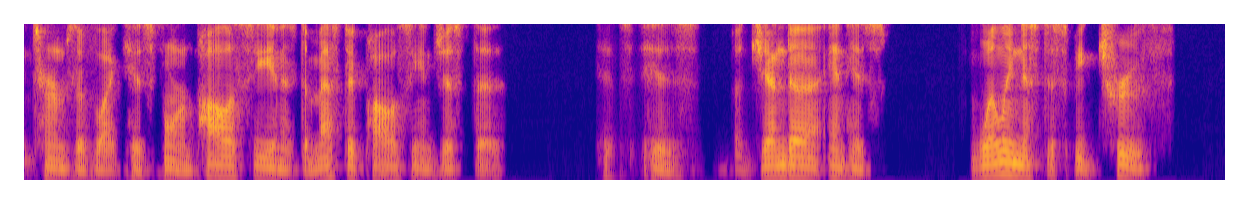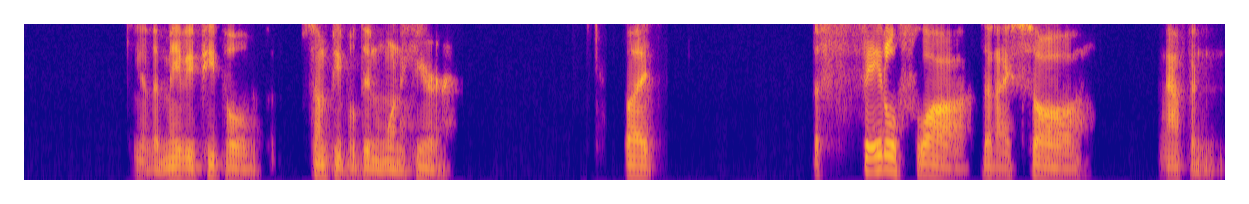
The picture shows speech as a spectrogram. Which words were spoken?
in terms of like his foreign policy and his domestic policy and just the his his agenda and his willingness to speak truth you know that maybe people some people didn't want to hear. But the fatal flaw that i saw happen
